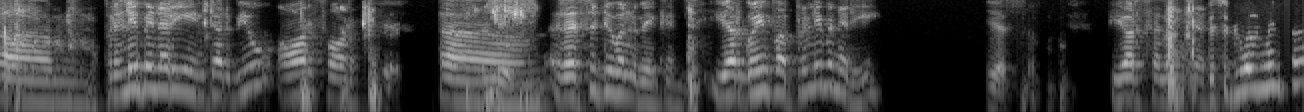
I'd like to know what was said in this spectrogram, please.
um, preliminary interview or for Yes. um, residual vacancy. You are going for preliminary. Yes, sir. You are selected. Residual means, sir?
